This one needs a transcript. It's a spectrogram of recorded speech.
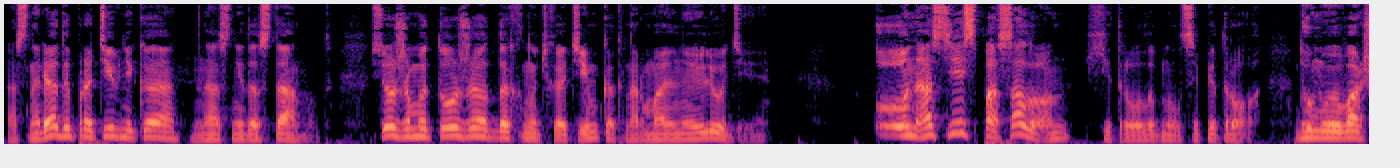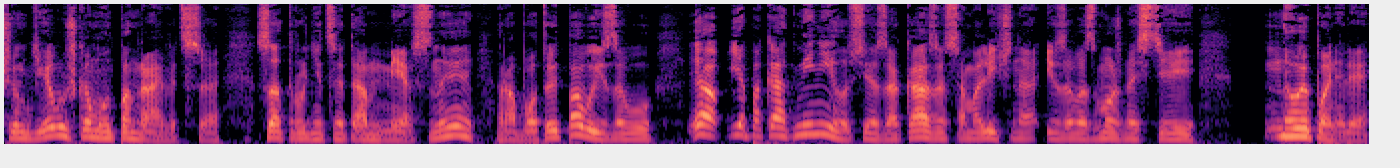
«А снаряды противника нас не достанут. Все же мы тоже отдохнуть хотим, как нормальные люди». «У нас есть спа-салон», — хитро улыбнулся Петро. «Думаю, вашим девушкам он понравится. Сотрудницы там местные, работают по вызову. Я, я пока отменил все заказы самолично из-за возможностей... Ну, вы поняли.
